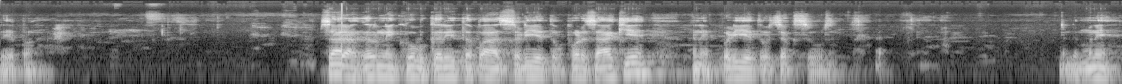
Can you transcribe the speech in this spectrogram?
અરે પણ. સારા ઘરની ખૂબ કરી તપાસ, ચડીએ તો ફળ સાખીએ અને પડીએ તો ચકસૂર. એટલે મને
